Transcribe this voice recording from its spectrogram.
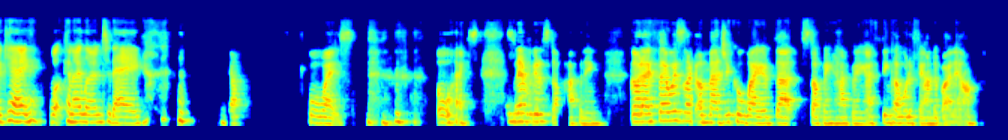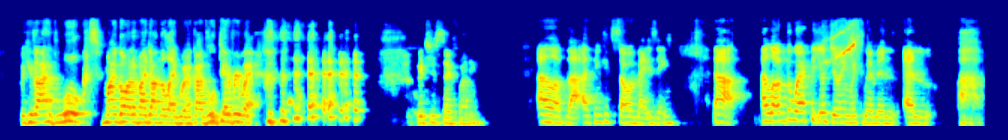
okay, what can I learn today? yeah, always. always. It's never going to stop happening. God, if there was like a magical way of that stopping happening, I think I would have found it by now because I have looked. My God, have I done the legwork? I've looked everywhere, which is so funny. I love that. I think it's so amazing. Now, I love the work that you're doing with women, and ah,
